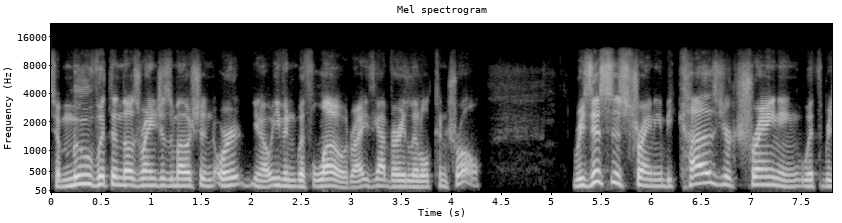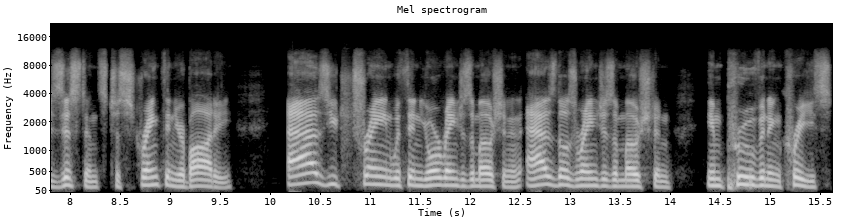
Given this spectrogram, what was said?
to move within those ranges of motion, or you know, even with load. Right? He's got very little control. Resistance training, because you're training with resistance to strengthen your body, as you train within your ranges of motion and as those ranges of motion improve and increase,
